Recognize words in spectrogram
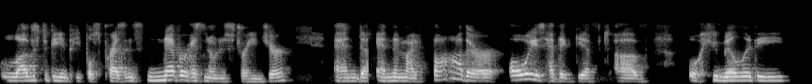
loves to be in people's presence. Never has known a stranger. And uh, and then my father always had the gift of well, humility,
